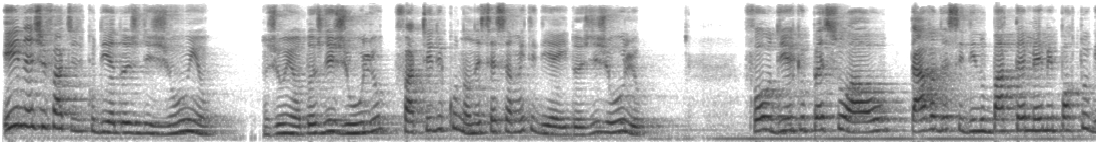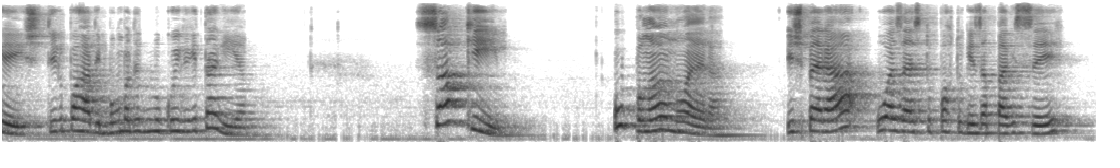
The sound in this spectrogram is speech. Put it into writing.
E neste fatídico dia 2 de junho, junho, 2 de julho, fatídico não, nesse excelente dia aí, 2 de julho, foi o dia que o pessoal tava decidindo bater mesmo em português. Tiro, porrada de bomba, dedo no cu e gritaria. Só que o plano era esperar o exército português aparecer,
